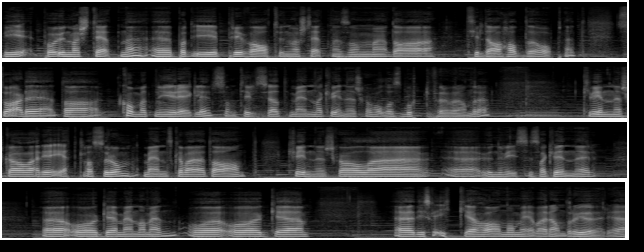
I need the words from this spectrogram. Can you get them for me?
Vi, på universitetene, eh, på de private universitetene som eh, da, til da hadde åpnet, så er det da kommet nye regler som tilsier at menn og kvinner skal holdes borte fra hverandre. Kvinner skal være i ett klasserom, menn skal være et annet. Kvinner skal eh, undervises av kvinner, og menn av menn. Og, og eh, de skal ikke ha noe med hverandre å gjøre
